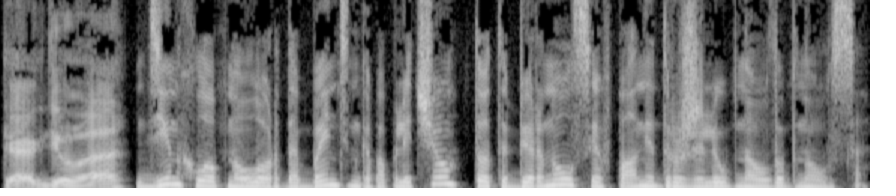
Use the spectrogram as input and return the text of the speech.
«Как дела?» Дин хлопнул лорда Бентинга по плечу, тот обернулся и вполне дружелюбно улыбнулся.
